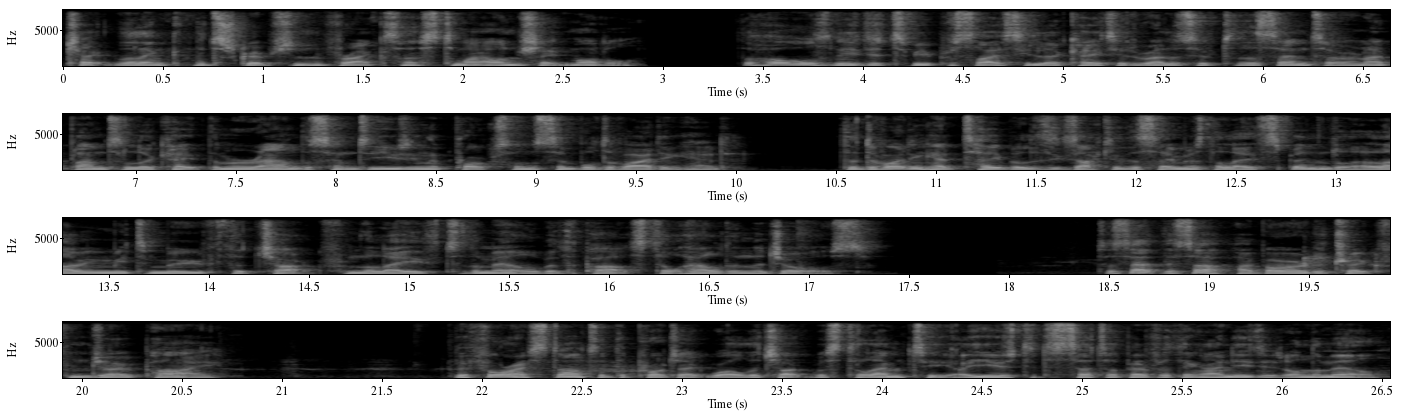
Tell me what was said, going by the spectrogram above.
Check the link in the description for access to my Onshape model. The holes needed to be precisely located relative to the centre and I plan to locate them around the centre using the Proxxon simple dividing head. The dividing head table is exactly the same as the lathe spindle, allowing me to move the chuck from the lathe to the mill with the parts still held in the jaws. To set this up I borrowed a trick from Joe Pye. Before I started the project while the chuck was still empty, I used it to set up everything I needed on the mill.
